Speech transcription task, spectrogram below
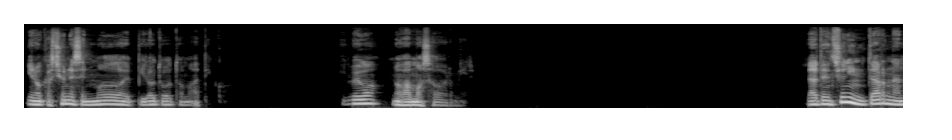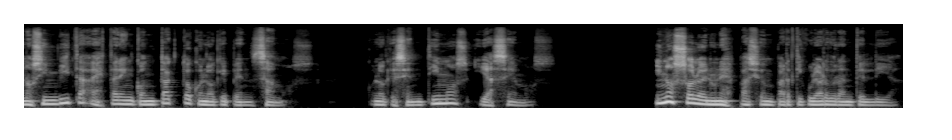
y en ocasiones en modo de piloto automático. Y luego nos vamos a dormir. La atención interna nos invita a estar en contacto con lo que pensamos, con lo que sentimos y hacemos. Y no solo en un espacio en particular durante el día,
